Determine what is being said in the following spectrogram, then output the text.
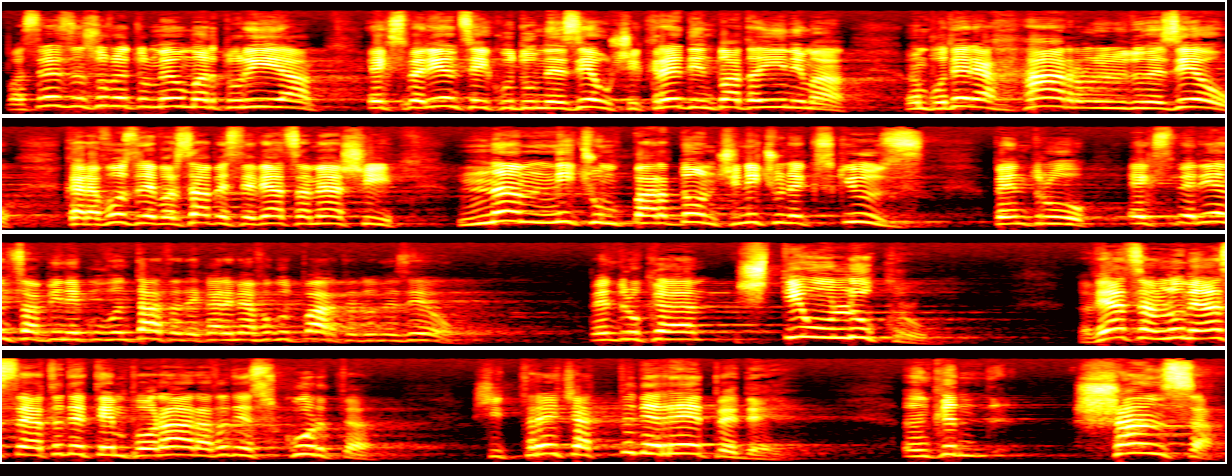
Păstrez în sufletul meu mărturia experienței cu Dumnezeu și cred din toată inima în puterea Harului lui Dumnezeu care a fost revărsat peste viața mea și n-am niciun pardon și niciun excuse pentru experiența binecuvântată de care mi-a făcut parte Dumnezeu. Pentru că știu un lucru. Viața în lumea asta e atât de temporară, atât de scurtă și trece atât de repede încât șansa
